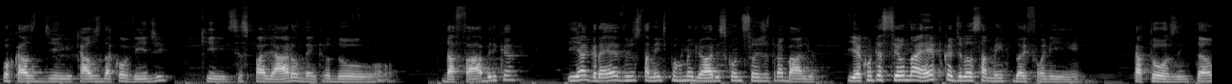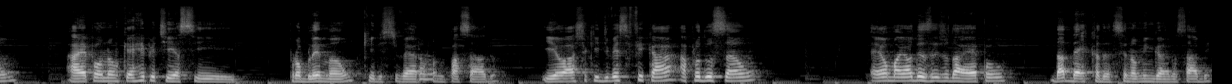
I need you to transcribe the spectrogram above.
por causa de casos da Covid que se espalharam dentro do, da fábrica e a greve justamente por melhores condições de trabalho. E aconteceu na época de lançamento do iPhone 14, então a Apple não quer repetir esse problemão que eles tiveram no ano passado. E eu acho que diversificar a produção é o maior desejo da Apple da década, se não me engano, sabe?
